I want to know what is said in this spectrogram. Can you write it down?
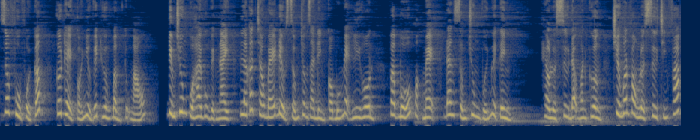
do phù phổi cấp, cơ thể có nhiều vết thương bầm tụ máu. Điểm chung của hai vụ việc này là các cháu bé đều sống trong gia đình có bố mẹ ly hôn và bố hoặc mẹ đang sống chung với người tình. Theo luật sư Đặng Văn Cường, trưởng văn phòng luật sư chính pháp,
